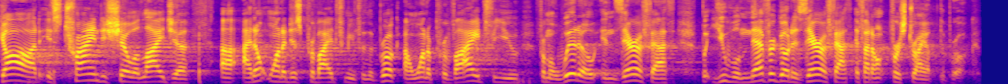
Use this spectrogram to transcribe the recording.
God is trying to show Elijah, uh, I don't want to just provide for you from the brook. I want to provide for you from a widow in Zarephath, but you will never go to Zarephath if I don't first dry up the brook.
